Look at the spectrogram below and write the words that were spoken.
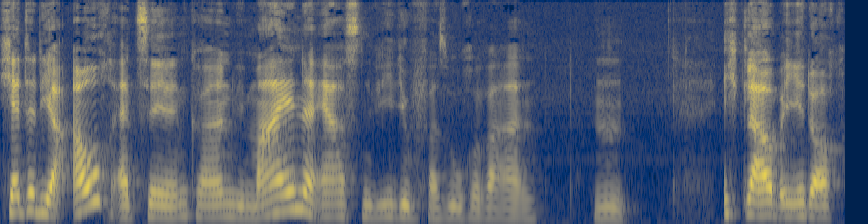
Ich hätte dir auch erzählen können, wie meine ersten Videoversuche waren. Hm, ich glaube jedoch,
